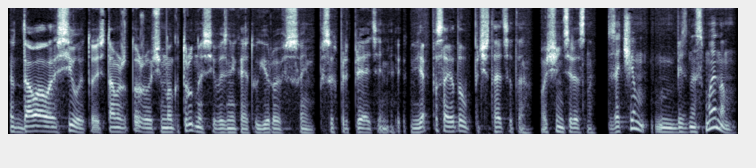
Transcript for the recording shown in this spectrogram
давало силы. То есть там же тоже очень много трудностей возникает у героев со своими, с их предприятиями. Я посоветовал почитать это. Очень интересно. Зачем бизнесменам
